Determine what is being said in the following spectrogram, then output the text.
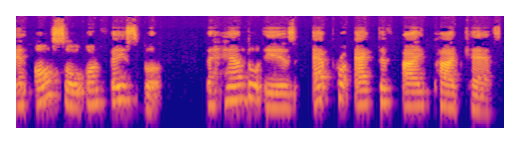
and also on Facebook. The handle is at Proactive Eye Podcast.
